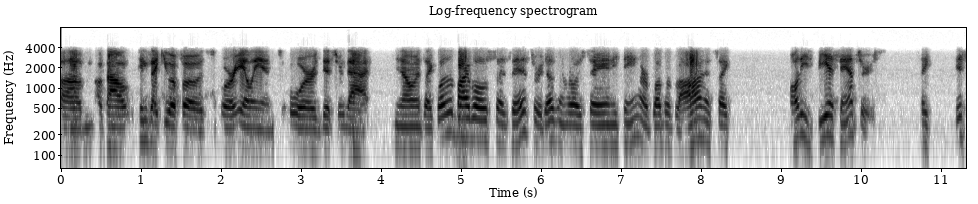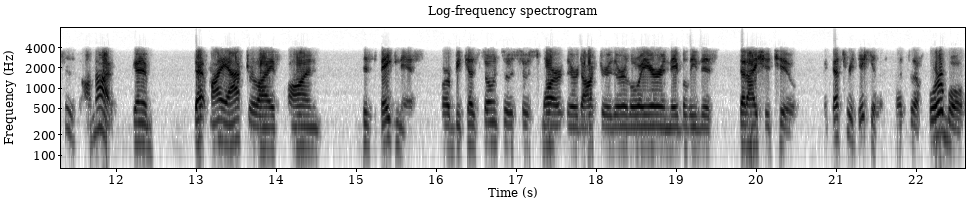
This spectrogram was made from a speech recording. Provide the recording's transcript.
um, about things like UFOs or aliens or this or that. You know, it's like, well, the Bible says this, or it doesn't really say anything, or blah blah blah, and it's like all these BS answers. Like this is, I'm not gonna bet my afterlife on this vagueness or because so and so is so smart, they're a doctor, they're a lawyer, and they believe this, that I should too. Like that's ridiculous. That's a horrible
